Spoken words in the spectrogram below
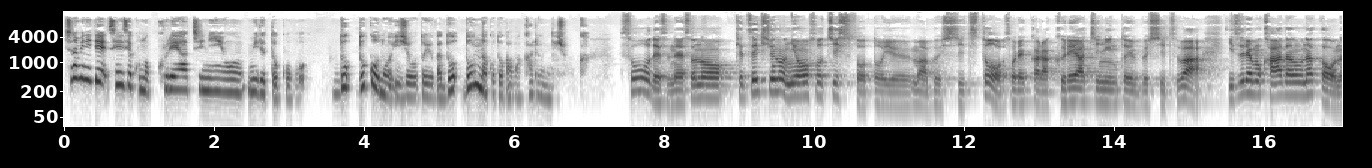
ちなみにで、先生、このクレアチニンを見ると、こう、ど、どこの異常というか、ど、どんなことがわかるんでしょうか？そうですね。その血液中の尿素窒素という、まあ、物質と、それからクレアチニンという物質は、いずれも体の中を流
